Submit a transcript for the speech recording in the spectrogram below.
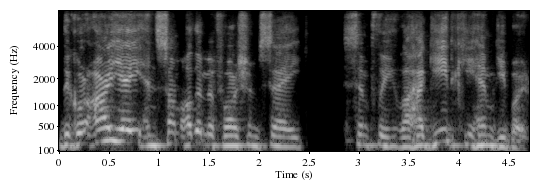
The Gur Aryeh and some other mefarshim say simply lahagid kihem giborim.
